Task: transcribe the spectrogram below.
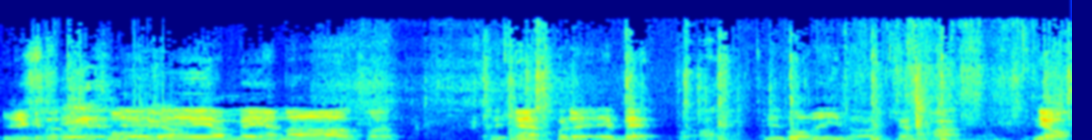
det det, det det jag menar alltså att det kanske det är bättre att vi drar vidare kampanjen. ja.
